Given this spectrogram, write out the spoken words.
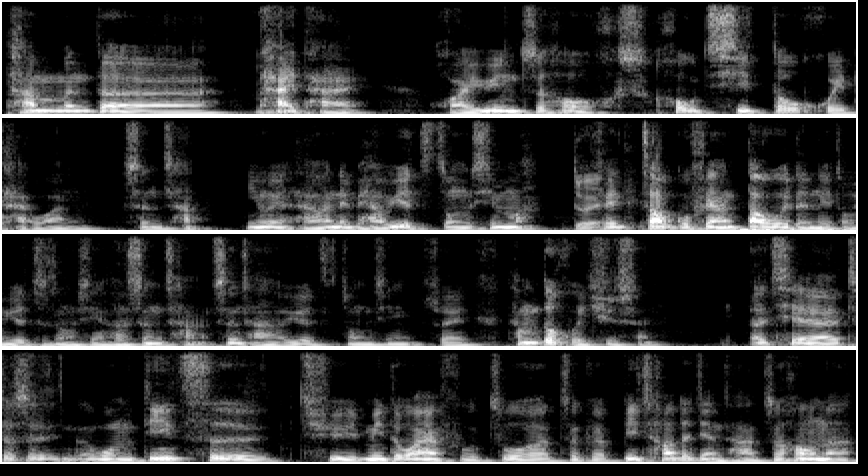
他们的太太怀孕之后，后期都回台湾生产，因为台湾那边还有月子中心嘛，对，非照顾非常到位的那种月子中心和生产、生产和月子中心，所以他们都回去生。而且就是我们第一次去 midwife 做这个 B 超的检查之后呢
